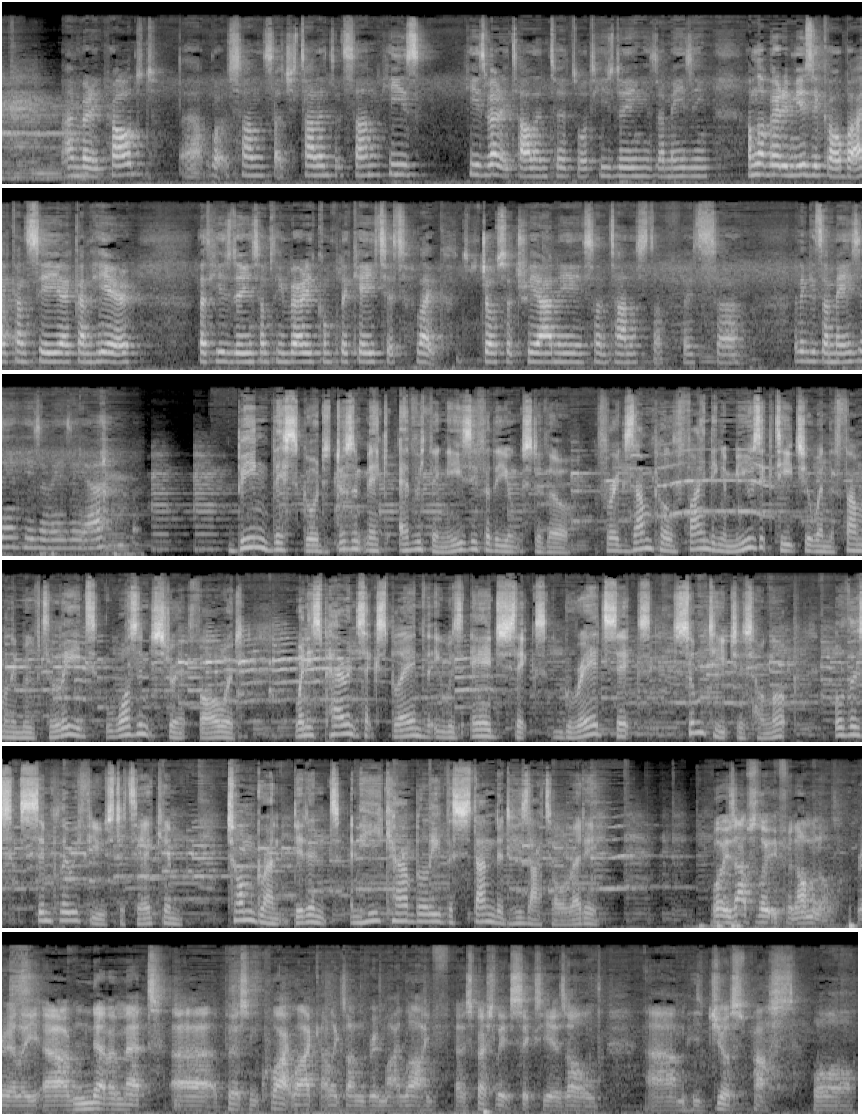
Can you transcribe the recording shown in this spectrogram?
I'm very proud. Uh, I've got a son, such a talented son. He's he's very talented. What he's doing is amazing. I'm not very musical, but I can see, I can hear that he's doing something very complicated, like Joe Satriani, Santana stuff. It's, uh, I think it's amazing. He's amazing, yeah. Being this good doesn't make everything easy for the youngster though. For example, finding a music teacher when the family moved to Leeds wasn't straightforward. When his parents explained that he was age 6, grade 6, some teachers hung up Others simply refused to take him. Tom Grant didn't, and he can't believe the standard he's at already. Well, he's absolutely phenomenal, really. Uh, I've never met uh, a person quite like Alexander in my life, especially at six years old. Um, he's just passed, or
